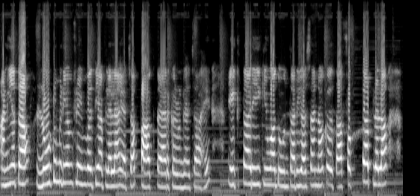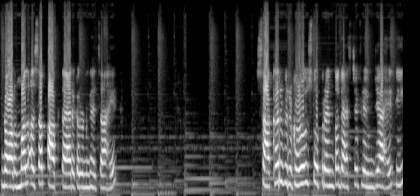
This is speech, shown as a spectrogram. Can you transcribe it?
आणि आता लो टू मिडियम फ्लेमवरती आपल्याला याचा पाक तयार करून घ्यायचा आहे. एक तारी किंवा दोन तारी असा न करता फक्त आपल्याला नॉर्मल असा पाक तयार करून घ्यायचा आहे. साखर विरघळूस तोपर्यंत गॅसची फ्लेम जी आहे ती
